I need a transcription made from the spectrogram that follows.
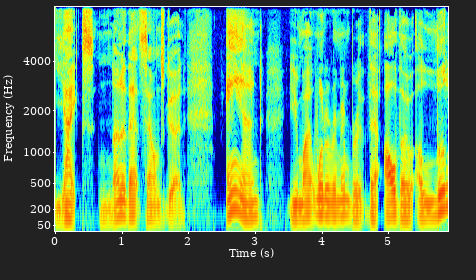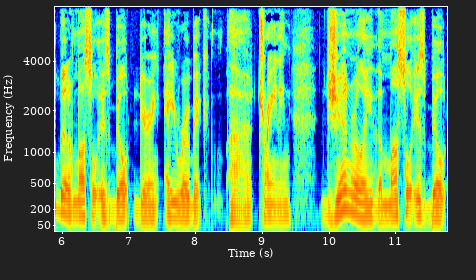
Yikes, none of that sounds good. And you might want to remember that although a little bit of muscle is built during aerobic uh, training, generally the muscle is built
